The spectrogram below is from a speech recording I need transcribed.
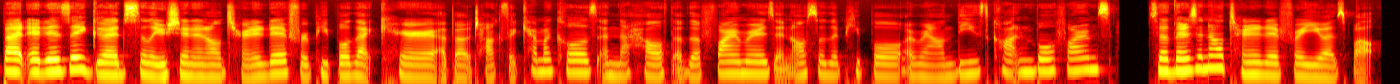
But it is a good solution and alternative for people that care about toxic chemicals and the health of the farmers and also the people around these cotton boll farms. So, there's an alternative for you as well.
